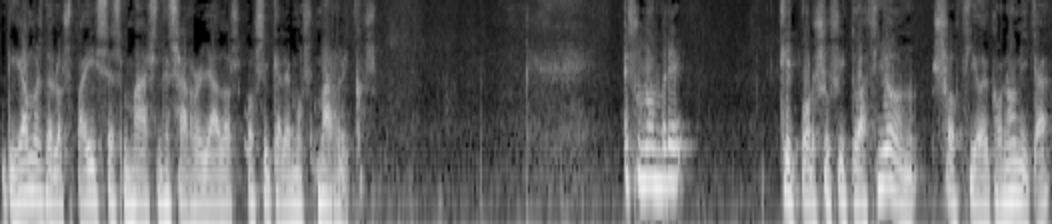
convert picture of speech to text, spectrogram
digamos, de los países más desarrollados o, si queremos, más ricos. Es un hombre que por su situación socioeconómica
